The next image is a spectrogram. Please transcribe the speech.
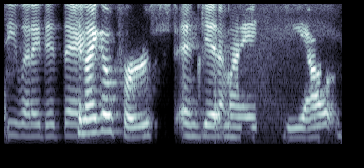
See what I did there? Can I go first and get was- my key out?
